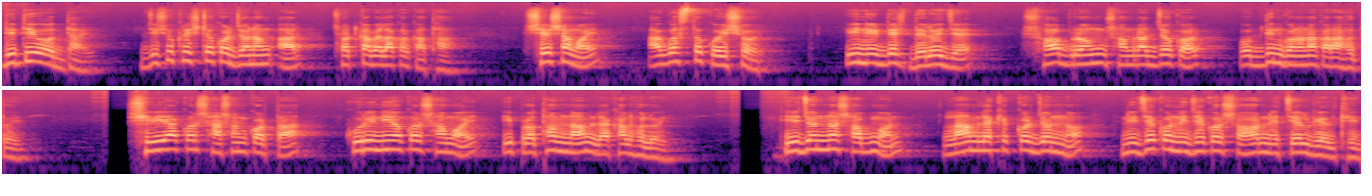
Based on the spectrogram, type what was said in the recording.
দ্বিতীয় অধ্যায় যীশুখ্রিস্টকর জনম আর ছটকা বেলাকর কথা। সে সময় আগস্ত কৈশোর ই নির্দেশ দিলই যে সব রোম সাম্রাজ্যকর অবদিন গণনা করা হতোই। সিরিয়াকর শাসনকর্তা কুরিনীয়কর সময় ই প্রথম নাম লেখাল হলই। এই জন্য সবমন নাম লেখকর জন্য নিজেকর নিজেকর শহর নে চেল গেলথিন।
